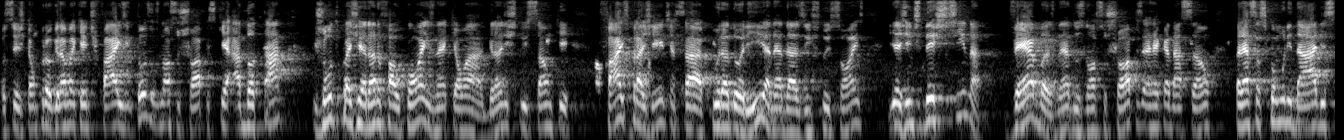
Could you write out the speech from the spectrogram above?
ou seja, que é um programa que a gente faz em todos os nossos shoppings, que é adotar junto com a Gerando Falcões, né? que é uma grande instituição que faz para a gente essa curadoria né, das instituições e a gente destina verbas né, dos nossos shoppings, a arrecadação para essas comunidades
